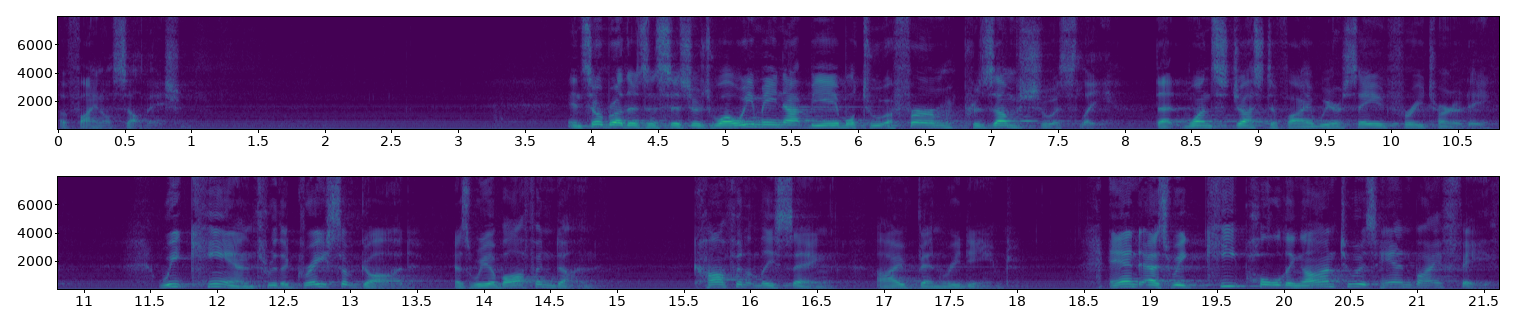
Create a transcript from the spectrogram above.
of final salvation. And so, brothers and sisters, while we may not be able to affirm presumptuously that once justified we are saved for eternity, we can, through the grace of God, as we have often done, confidently sing, I've been redeemed. And as we keep holding on to his hand by faith,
